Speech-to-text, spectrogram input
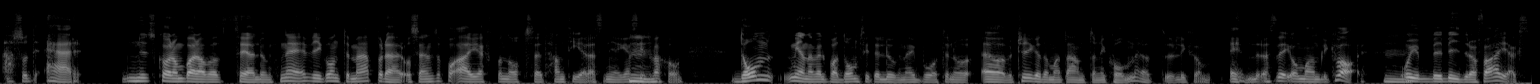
alltså det är, nu ska de bara säga lugnt, nej vi går inte med på det här och sen så får Ajax på något sätt hantera sin egen Mm. situation. De menar väl på att de sitter lugna i båten och är övertygade om att Antoni kommer att liksom ändra sig om han blir kvar mm. och bidra för Ajax.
